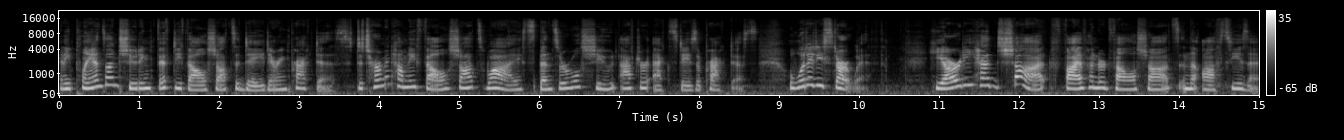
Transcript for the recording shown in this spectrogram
and he plans on shooting 50 foul shots a day during practice. Determine how many foul shots Y Spencer will shoot after X days of practice. Well, what did he start with? He already had shot 500 foul shots in the off season.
